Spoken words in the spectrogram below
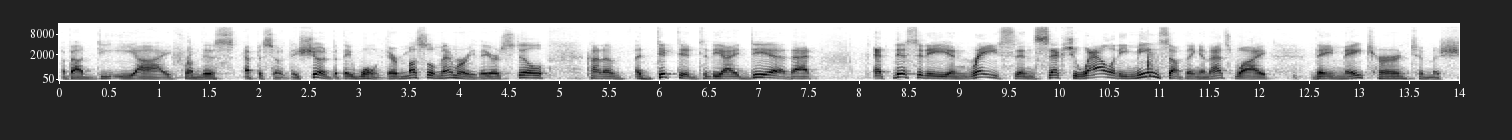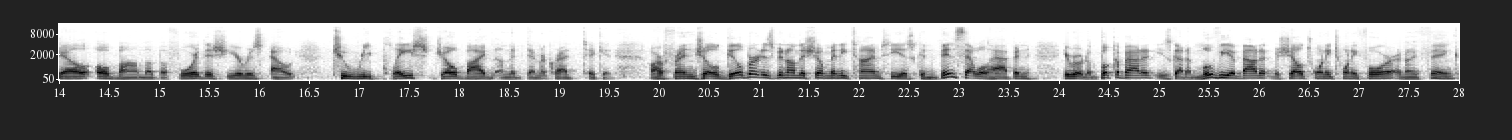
about DEI from this episode. They should, but they won't. They're muscle memory. They are still kind of addicted to the idea that ethnicity and race and sexuality mean something, and that's why they may turn to Michelle Obama before this year is out to replace Joe Biden on the Democrat ticket. Our friend Joel Gilbert has been on the show many times. He is convinced that will happen. He wrote a book about it. He's got a movie about it, Michelle 2024, and I think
